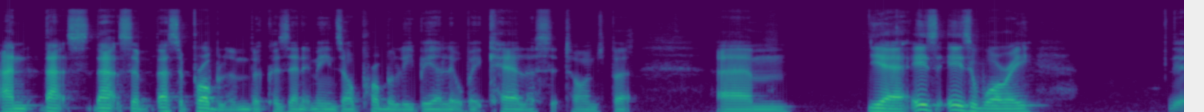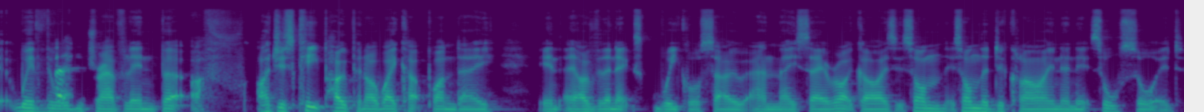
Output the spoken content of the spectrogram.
And that's that's a that's a problem because then it means I'll probably be a little bit careless at times. But um, yeah, is is a worry eh, with all the traveling. But I, I just keep hoping I wake up one day in over the next week or so and they say, right, guys, it's on it's on the decline and it's all sorted.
